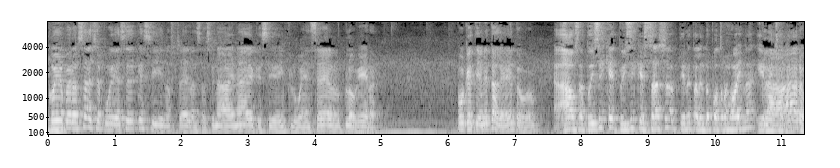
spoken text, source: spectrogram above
Coño, pero Sacha pudiese que si, no sé, lanzarse una vaina de que si de influencer bloguera. Porque tiene talento, bro. Ah, o sea, tú dices que, tú dices que Sasha tiene talento para otras vainas y Claro,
